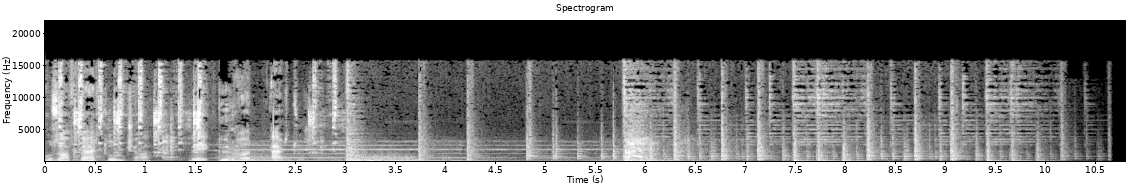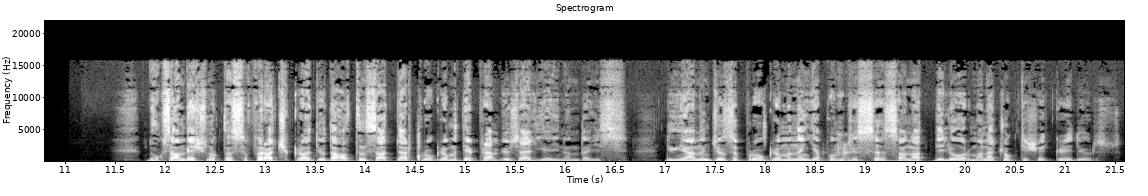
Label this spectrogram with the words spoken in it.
Muzaffer Tunça ve Gürhan Ertür. ...95.0 Açık Radyo'da Altın Saatler programı deprem özel yayınındayız. Dünyanın Cazı programının yapımcısı Sanat Deli Orman'a çok teşekkür ediyoruz.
